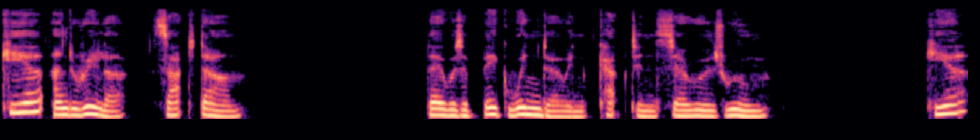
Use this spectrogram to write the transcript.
Kia and Rilla sat down. There was a big window in Captain Seru's room. Kia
